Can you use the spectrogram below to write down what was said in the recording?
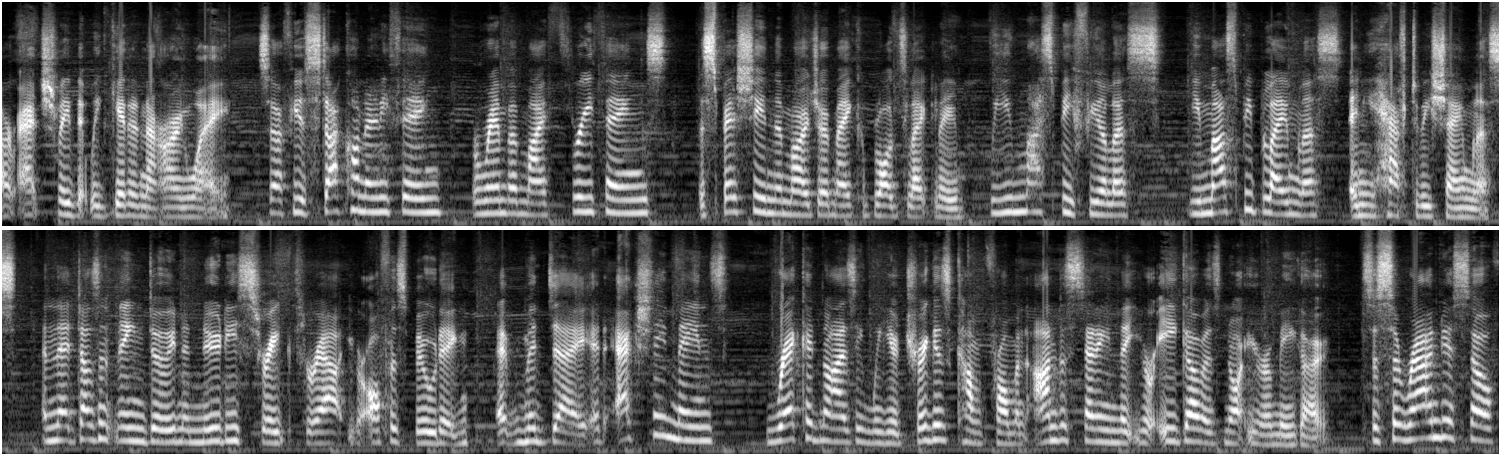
are actually that we get in our own way. So if you're stuck on anything, remember my three things, especially in the Mojo Maker blogs lately. Well, you must be fearless, you must be blameless, and you have to be shameless. And that doesn't mean doing a nudie streak throughout your office building at midday. It actually means recognizing where your triggers come from and understanding that your ego is not your amigo. So surround yourself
